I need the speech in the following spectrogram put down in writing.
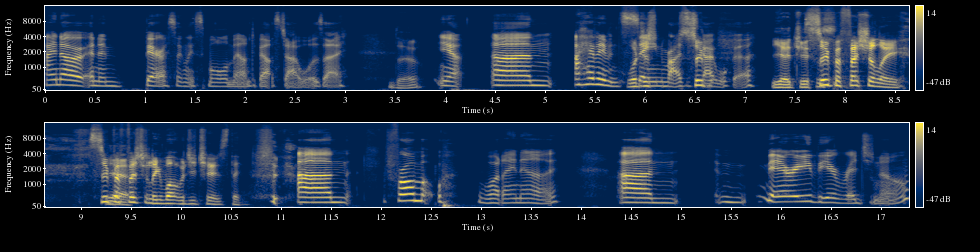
I know an embarrassingly small amount about Star Wars, eh? Do. Yeah. Um, I haven't even Well, seen Rise super- of Skywalker. yeah, Jess. is- Superficially, superficially, what would you choose then? Um, from what I know, um, Mary the original.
